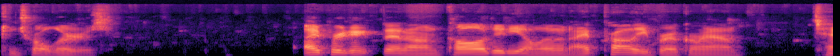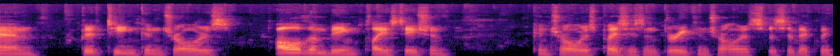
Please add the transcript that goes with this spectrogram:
Controllers. I predict that on Call of Duty alone, I probably broke around 10, 15 controllers, all of them being PlayStation controllers, PlayStation 3 controllers specifically.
